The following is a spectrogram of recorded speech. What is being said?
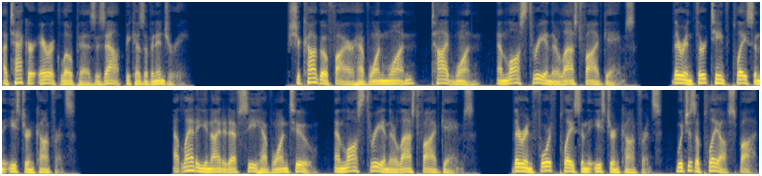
attacker Erik Lopez is out because of an injury. Chicago Fire have won 1, tied 1, and lost 3 in their last 5 games. They're in 13th place in the Eastern Conference. Atlanta United FC have won 2, and lost 3 in their last 5 games. They're in 4th place in the Eastern Conference, which is a playoff spot.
